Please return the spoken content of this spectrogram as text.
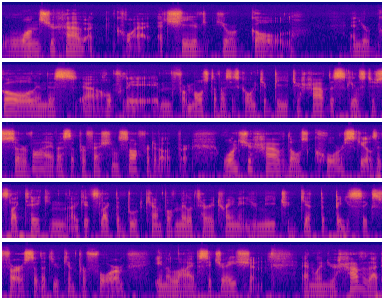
once you have achieved your goal and your goal in this uh, hopefully for most of us is going to be to have the skills to survive as a professional software developer. Once you have those core skills it's like taking like it's like the boot camp of military training. You need to get the basics first so that you can perform in a live situation. And when you have that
